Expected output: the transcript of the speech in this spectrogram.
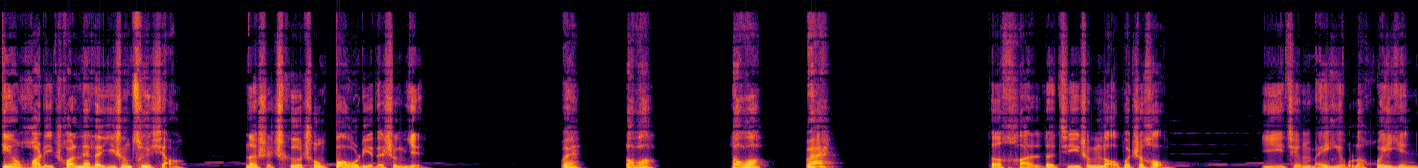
电话里传来了一声脆响，那是车窗爆裂的声音。喂，老婆，老婆，喂！他喊了几声“老婆”之后，已经没有了回音。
